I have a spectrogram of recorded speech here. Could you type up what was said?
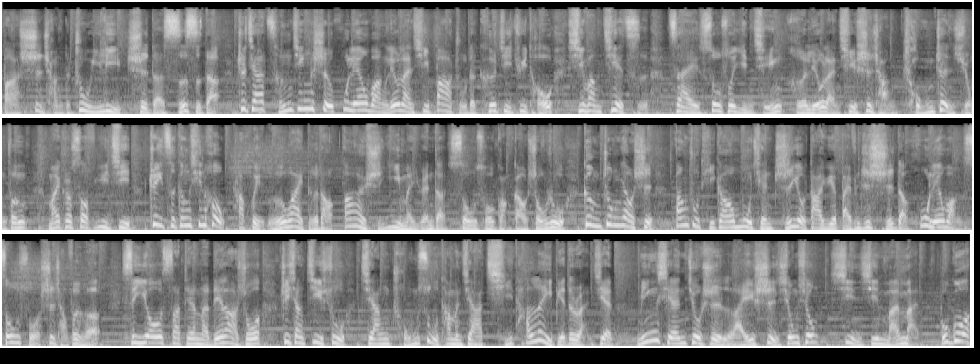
把市场的注意力吃得死死的。这家曾经是互联网浏览器。霸主的科技巨头希望借此在搜索引擎和浏览器市场重振雄风。Microsoft 预计这次更新后，它会额外得到二十亿美元的搜索广告收入。更重要是帮助提高目前只有大约百分之十的互联网搜索市场份额。CEO Satya Nadella 说，这项技术将重塑他们家其他类别的软件，明显就是来势汹汹，信心满满。不过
